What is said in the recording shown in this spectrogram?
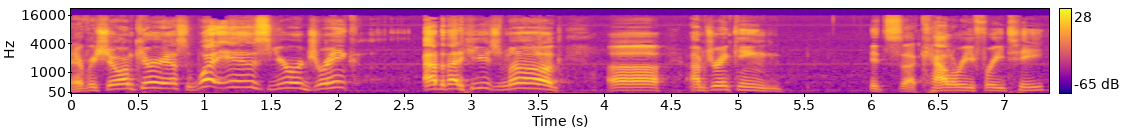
Every show, I'm curious. What is your drink out of that huge mug? Uh, I'm drinking. It's uh, calorie-free tea.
